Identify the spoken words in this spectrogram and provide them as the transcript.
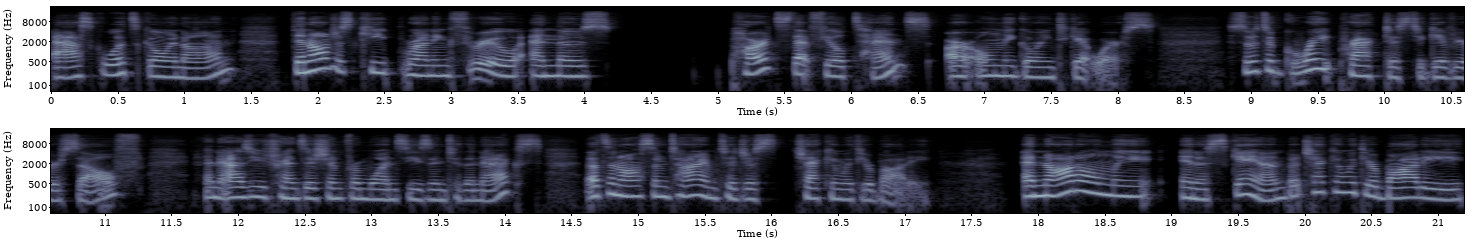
ask what's going on, then I'll just keep running through. And those parts that feel tense are only going to get worse. So it's a great practice to give yourself. And as you transition from one season to the next, that's an awesome time to just check in with your body. And not only in a scan, but check in with your body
